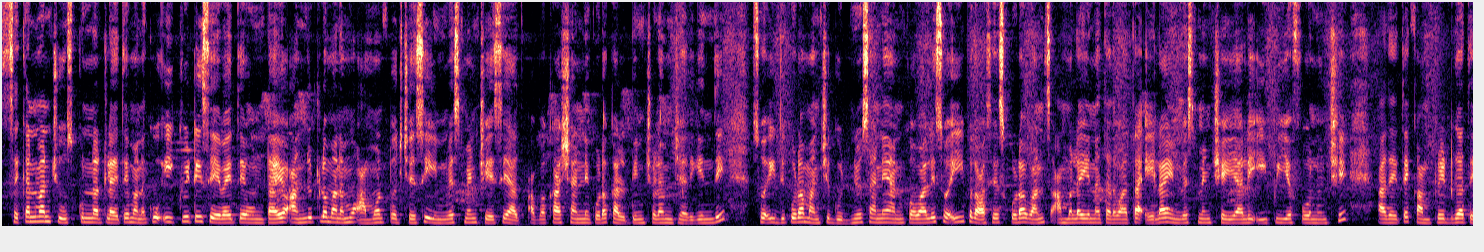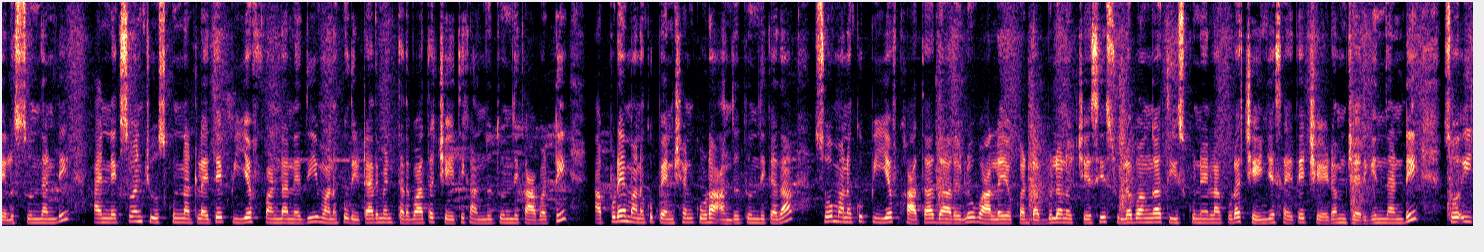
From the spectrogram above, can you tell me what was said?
సెకండ్ వన్ చూసుకున్నట్లయితే మనకు ఈక్విటీస్ ఏవైతే ఉంటాయో అందుట్లో మనము అమౌంట్ వచ్చేసి ఇన్వెస్ట్మెంట్ చేసే అవకాశాన్ని కూడా కల్పించడం జరిగింది. సో ఇది కూడా మంచి గుడ్ న్యూస్ అని అనుకోవాలి. సో ఈ ప్రాసెస్ కూడా వన్స్ అమలైన తర్వాత ఎలా ఇన్వెస్ట్మెంట్ చేయాలి ఈపీఎఫ్ఓ నుంచి అదైతే కంప్లీట్గా తెలుస్తుందండి. అండ్ నెక్స్ట్ వన్ చూసుకున్నట్లయితే పీఎఫ్ ఫండ్ అనేది మనకు రిటైర్మెంట్ తర్వాత చేతికి అందుతుంది కాబట్టి అప్పుడే మనకు పెన్షన్ కూడా అందుతుంది కదా. సో మనకు పిఎఫ్ ఖాతాదారులు వాళ్ళ యొక్క డబ్బులను వచ్చేసి సులభంగా తీసుకునేలా కూడా చేంజెస్ అయితే చేయడం జరిగిందండి. సో ఈ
